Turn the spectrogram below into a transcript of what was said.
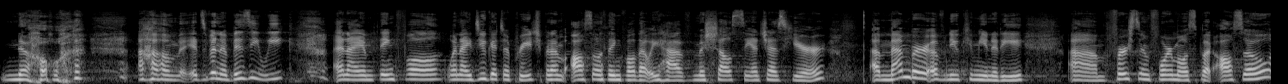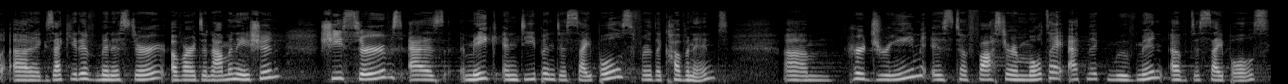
no. um, it's been a busy week, and I am thankful when I do get to preach, but I'm also thankful that we have Michelle Sanchez here, a member of New Community, um, first and foremost, but also an executive minister of our denomination. She serves as Make and Deepen Disciples for the Covenant. Um, her dream is to foster a multi ethnic movement of disciples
